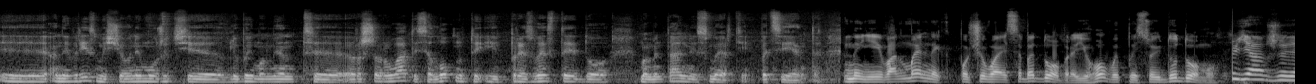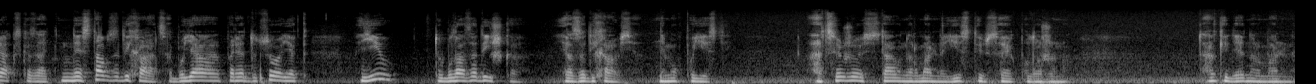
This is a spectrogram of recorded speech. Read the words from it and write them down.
е, аневризми, що вони можуть е, в будь-який момент е, розшаруватися, лопнути і призвести до моментальної смерті пацієнта. Нині Іван Мельник почуває себе добре, його виписують додому. Я вже, як сказати, не став задихатися, бо я перед до цього, як їв, то була задишка. Я задихався, не мог поїсти. А це вже став нормально їсти, все як положено. Так іде нормально.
